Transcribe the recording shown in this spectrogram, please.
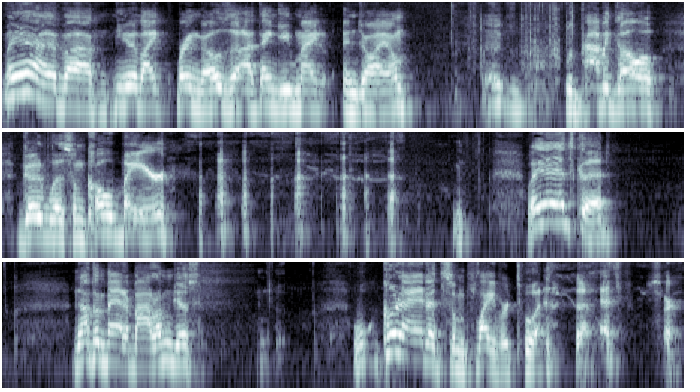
But yeah, if uh, you like Pringles, I think you might enjoy them. Would probably go good with some cold beer. well, yeah, it's good. Nothing bad about them. Just could have added some flavor to it. That's for sure.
